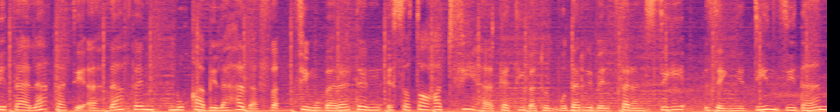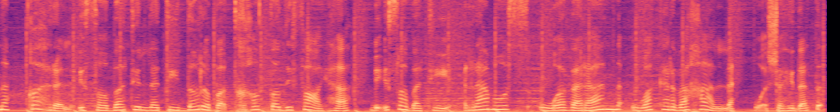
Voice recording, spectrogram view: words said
بثلاثة أهداف مقابل هدف. في مباراة استطاعت فيها كتيبة المدرب الفرنسي زين الدين زيدان قهر الإصابات التي ضربت خط دفاعها بإصابة راموس وفاران وكارفاخال وشهدت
